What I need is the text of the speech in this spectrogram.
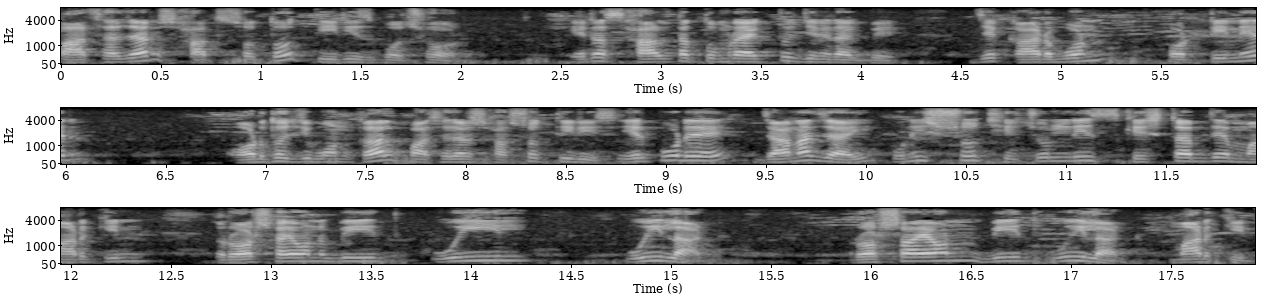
পাঁচ হাজার সাতশত তিরিশ বছর। এটা সালটা তোমরা একটু জেনে রাখবে যে কার্বন ফরটিনের অর্ধ জীবনকাল পাঁচ হাজার সাতশো তিরিশ। এরপরে জানা যায়, উনিশশো ছেচল্লিশ খ্রিস্টাব্দে মার্কিন রসায়নবিদ উইল, উইলার্ড, রসায়নবিদ উইলার্ড মার্কিন,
